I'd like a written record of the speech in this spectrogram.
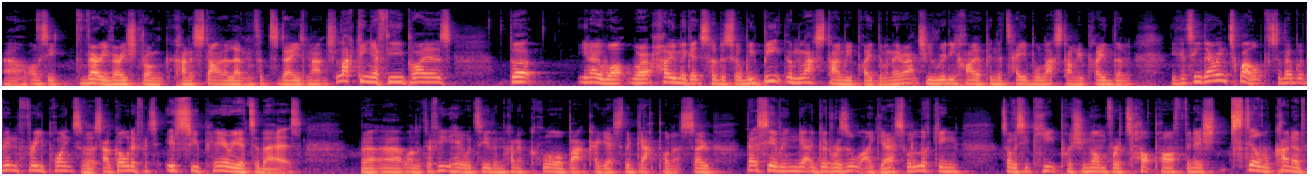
Uh, obviously, very, very strong kind of starting 11 for today's match. Lacking a few players, but you know what? We're at home against Huddersfield. We beat them last time we played them, and they were actually really high up in the table last time we played them. You can see they're in 12th, so they're within three points of us. Our goal difference is superior to theirs. But, uh, well, a defeat here would see them kind of claw back, I guess, the gap on us. So let's see if we can get a good result, I guess. We're looking to obviously keep pushing on for a top half finish. Still kind of,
